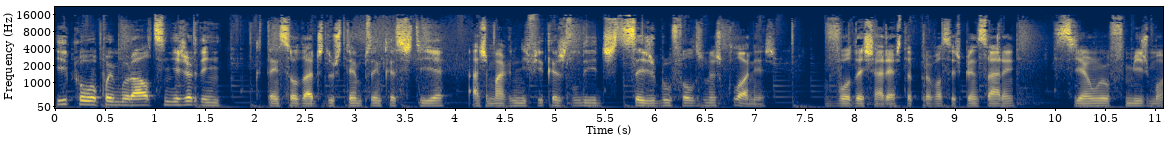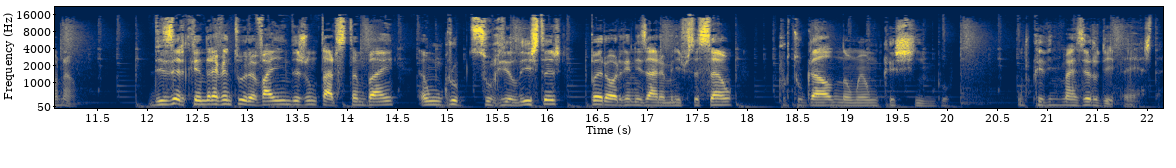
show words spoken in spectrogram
e com o apoio moral de Sinha Jardim, que tem saudades dos tempos em que assistia às magníficas leads de seis búfalos nas colónias. Vou deixar esta para vocês pensarem se é um eufemismo ou não. Dizer que André Ventura vai ainda juntar-se também a um grupo de surrealistas para organizar a manifestação Portugal não é um cachimbo. Um bocadinho mais erudita esta.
